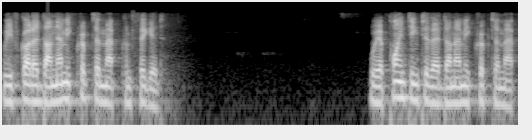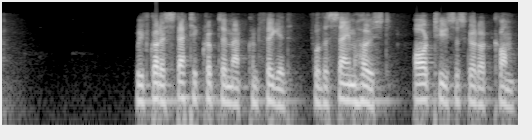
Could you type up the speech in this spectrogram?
We've got a dynamic crypto map configured. We are pointing to that dynamic crypto map. We've got a static crypto map configured for the same host, r2cisco.com.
